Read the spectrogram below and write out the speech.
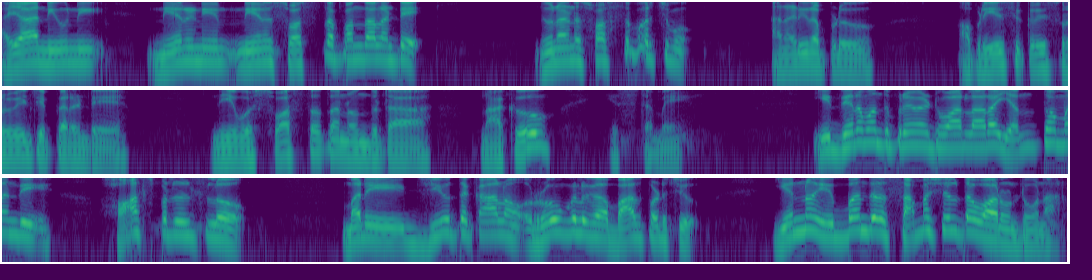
అయ్యా నీవు నీ నేను నీ నేను స్వస్థత పొందాలంటే నువ్వు నన్ను స్వస్థపరచుము అని అడిగినప్పుడు అప్పుడు యేసుక్రీస్తు ప్రభు ఏం చెప్పారంటే నీవు స్వస్థత నొందుట నాకు ఇష్టమే. ఈ దినమందు ప్రైవేట్ వార్లారా ఎంతోమంది హాస్పిటల్స్లో మరి జీవితకాలం రోగులుగా బాధపడుచు ఎన్నో ఇబ్బందుల సమస్యలతో వారు ఉంటూ ఉన్నారు.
